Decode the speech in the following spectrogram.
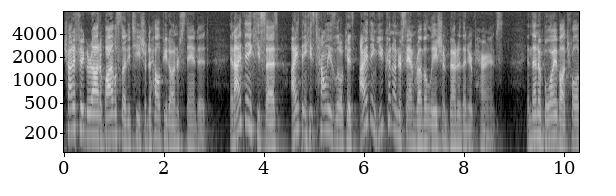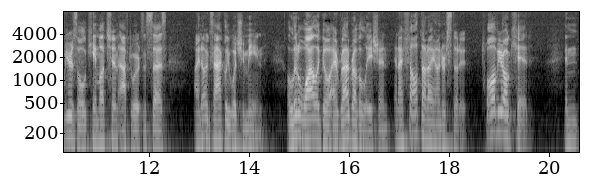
try to figure out a Bible study teacher to help you to understand it. And I think he says, I think he's telling these little kids, I think you can understand Revelation better than your parents. And then a boy about 12 years old came up to him afterwards and says, I know exactly what you mean. A little while ago, I read Revelation and I felt that I understood it. 12 year old kid. And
